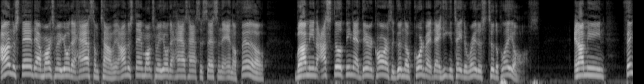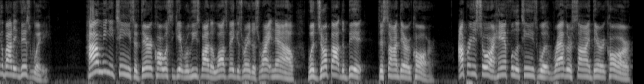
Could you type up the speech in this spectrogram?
I understand that Marcus Mariota has some talent. I understand Marcus Mariota has had success in the NFL. But I mean, I still think that Derek Carr is a good enough quarterback that he can take the Raiders to the playoffs. And I mean, think about it this way. How many teams, if Derek Carr was to get released by the Las Vegas Raiders right now, would jump out the bid to sign Derek Carr? I'm pretty sure a handful of teams would rather sign Derek Carr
